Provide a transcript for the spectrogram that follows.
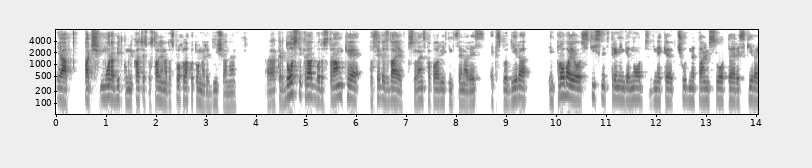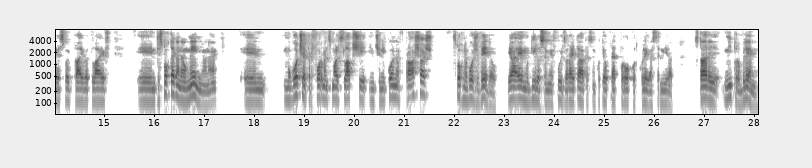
ja, pač mora biti komunikacija spostavljena, da sploh lahko to narediš. Uh, ker dosti krat bodo stranke, posebej zdaj, slovenska powerlifting scena res eksplodira in probajo stisniti treninge not v neke čudne time slote, riskirajo svoj private life in ti sploh tega ne omenijo. Ne? In mogoče je performance malo slabši, in če nikoli ne vprašaš, sploh ne boš vedel. ja, ej, modilo se mi je ful zaradi tega, ker sem hotel pred poroko od kolega strenirati. Stari, ni problem,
